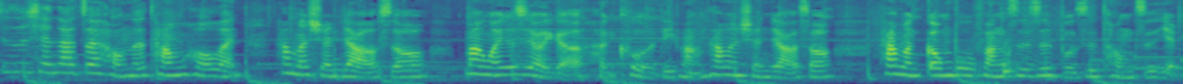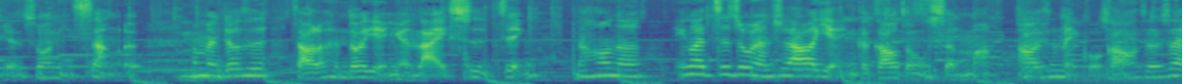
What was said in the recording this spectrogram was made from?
就是现在最红的 Tom Holland，他们选角的时候。漫威就是有一个很酷的地方，他们选角的时候，他们公布方式是不是通知演员说你上了？嗯、他们就是找了很多演员来试镜，然后呢，因为蜘蛛人是要演一个高中生嘛，然后是美国高中生，所以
